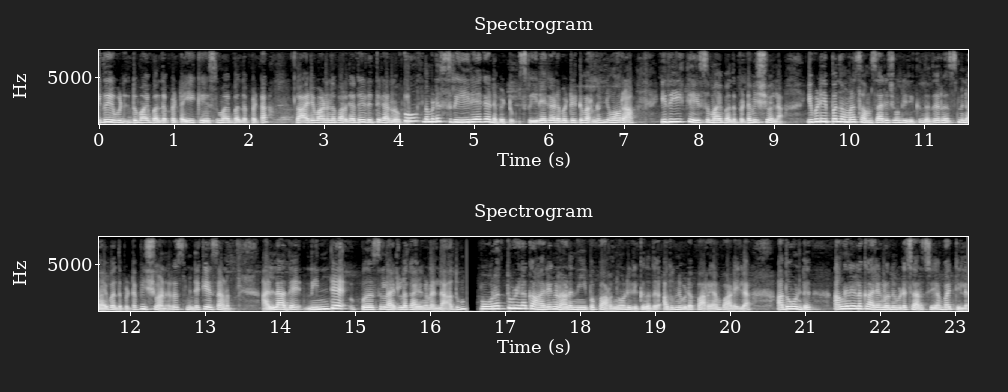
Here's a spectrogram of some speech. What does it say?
ഇത് ഇതുമായി ബന്ധപ്പെട്ട ഈ കേസുമായി ബന്ധപ്പെട്ട കാര്യമാണെന്ന് പറഞ്ഞ് അത് എടുത്തിടാൻ നോക്കി. നമ്മുടെ ശ്രീരേഖ ഇടപെട്ടു. ശ്രീരേഖ ഇടപെട്ടിട്ട് പറഞ്ഞു നോറ ഇത് ഈ കേസുമായി ബന്ധപ്പെട്ട വിഷയമല്ല. ഇവിടെ ഇപ്പം നമ്മൾ സംസാരിച്ചുകൊണ്ടിരിക്കുന്നത് റസ്മിനുമായി ബന്ധപ്പെട്ട വിഷയമാണ് റസ്മിന്റെ കേസാണ്. അല്ലാതെ നിന്റെ പേഴ്സണൽ ആയിട്ടുള്ള കാര്യങ്ങളല്ല അതും പുറത്തുള്ള കാര്യങ്ങളാണ് നീ ഇപ്പോൾ പറഞ്ഞുകൊണ്ടിരിക്കുന്നത് അതൊന്നും ഇവിടെ പറയാൻ പാടില്ല. അതുകൊണ്ട് അങ്ങനെയുള്ള കാര്യങ്ങളൊന്നും ഇവിടെ ചർച്ച ചെയ്യാൻ പറ്റില്ല.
